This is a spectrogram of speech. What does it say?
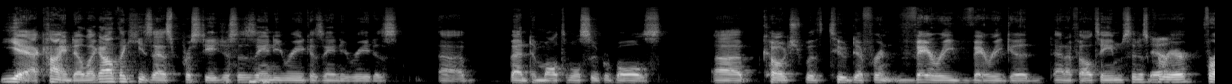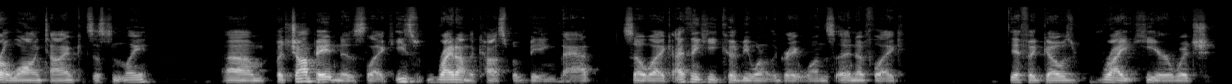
yeah, kind of. Like I don't think he's as prestigious as Andy Reid because Andy Reid has uh been to multiple Super Bowls, uh coached with two different very very good NFL teams in his Yeah. career for a long time consistently. Um, but Sean Payton is like he's right on the cusp of being that. So like I think he could be one of the great ones. And if like if it goes right here, which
